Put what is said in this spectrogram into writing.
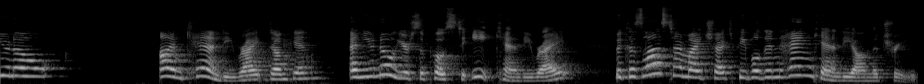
You know, I'm candy, right, Duncan? And you know you're supposed to eat candy, right? Because last time I checked, people didn't hang candy on the tree.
